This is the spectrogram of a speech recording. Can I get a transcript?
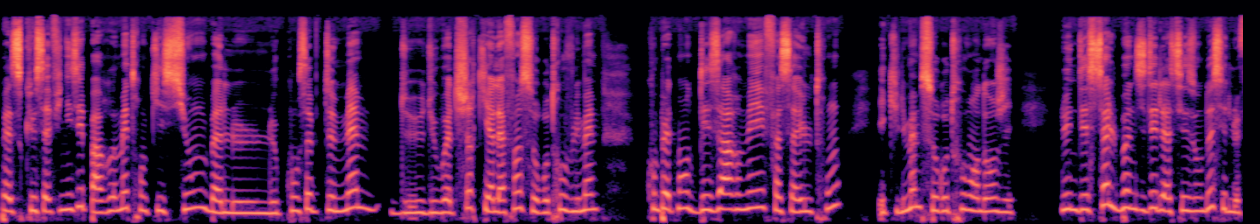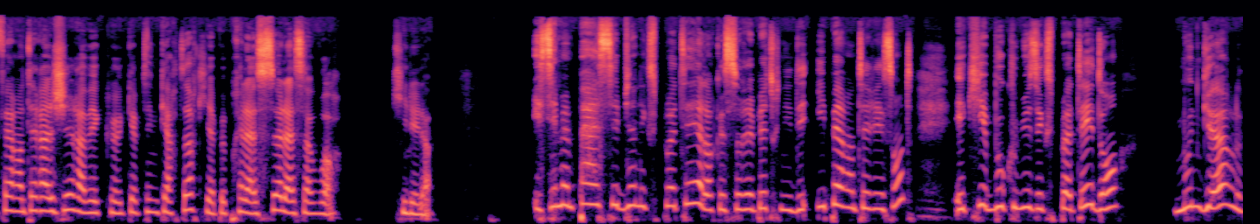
parce que ça finissait par remettre en question bah, le, le concept même du, du Watcher qui à la fin se retrouve lui-même complètement désarmé face à Ultron et qui lui-même se retrouve en danger. L'une des seules bonnes idées de la saison 2, c'est de le faire interagir avec euh, Captain Carter, qui est à peu près la seule à savoir qu'il est là. Et c'est même pas assez bien exploité, alors que ça aurait pu être une idée hyper intéressante et qui est beaucoup mieux exploitée dans Moon Girl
